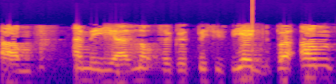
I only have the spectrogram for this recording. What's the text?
um, and the uh, not so good This Is the End. But um,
